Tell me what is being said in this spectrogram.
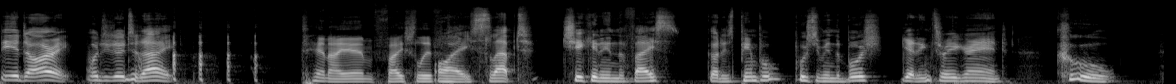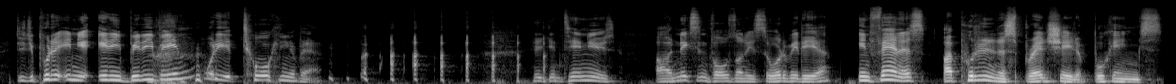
Dear diary, what'd you do today? 10 a.m. facelift. I slapped chicken in the face, got his pimple, pushed him in the bush, getting three grand. Cool. Did you put it in your itty bitty bin? What are you talking about? he continues. Oh, Nixon falls on his sword a bit here. In fairness, I put it in a spreadsheet of bookings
